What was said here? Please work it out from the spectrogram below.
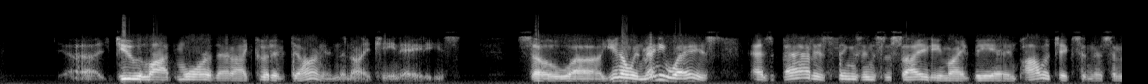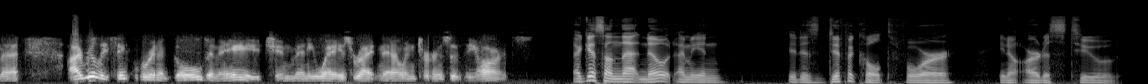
uh, do a lot more than I could have done in the 1980s. So, uh, you know, in many ways, as bad as things in society might be and in politics and this and that, I really think we're in a golden age in many ways right now in terms of the arts. I guess on that note, I mean, it is difficult for you know artists to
